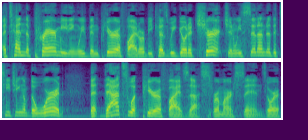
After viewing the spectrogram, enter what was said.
attend the prayer meeting, we've been purified, or because we go to church and we sit under the teaching of the word, that that's what purifies us from our sins, or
